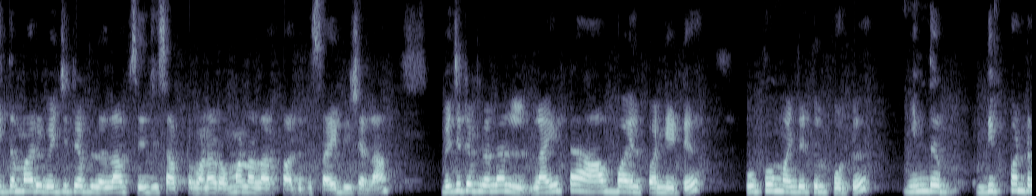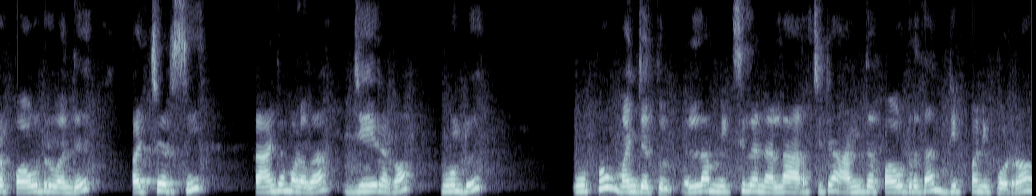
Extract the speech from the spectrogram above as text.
இந்த மாதிரி வெஜிடபிள் எல்லாம் செஞ்சு சாப்பிட்டோம்னா ரொம்ப நல்லாயிருக்கும் அதுக்கு சைட் டிஷ் எல்லாம். வெஜிடபிள் எல்லாம் லைட்டாக ஆஃப் பாயில் பண்ணிவிட்டு உப்பு மஞ்சத்தூள் போட்டு இந்த டிப் பண்ணுற பவுட்ரு வந்து பச்சரிசி காஞ்ச மிளகா ஜீரகம் பூண்டு உப்பு மஞ்சத்தூள் எல்லாம் மிக்சியில் நல்லா அரைச்சிட்டு அந்த பவுட்ரு தான் டிப் பண்ணி போடுறோம்.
